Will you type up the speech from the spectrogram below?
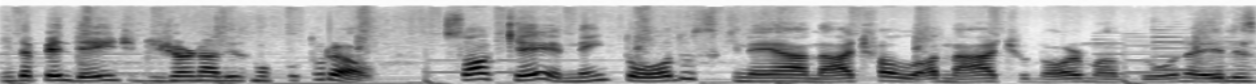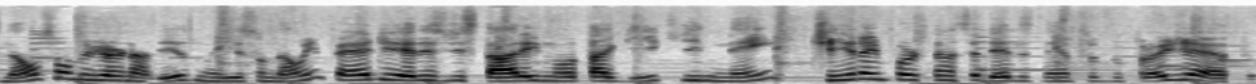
independente de jornalismo cultural. Só que nem todos, que nem a Nath falou, a Nath, o Norma, a Bruna, eles não são do jornalismo e isso não impede eles de estarem no Otageek e nem tira a importância deles dentro do projeto.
